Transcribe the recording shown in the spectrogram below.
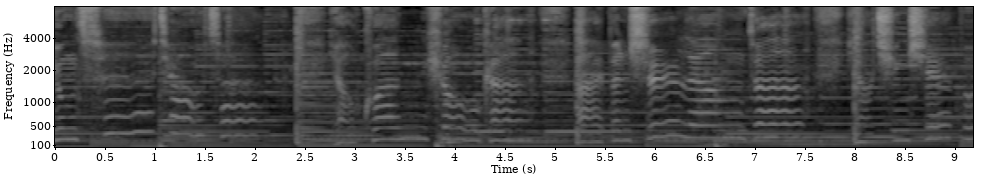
用词刁钻，要观又干，爱本是两端，要倾斜不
